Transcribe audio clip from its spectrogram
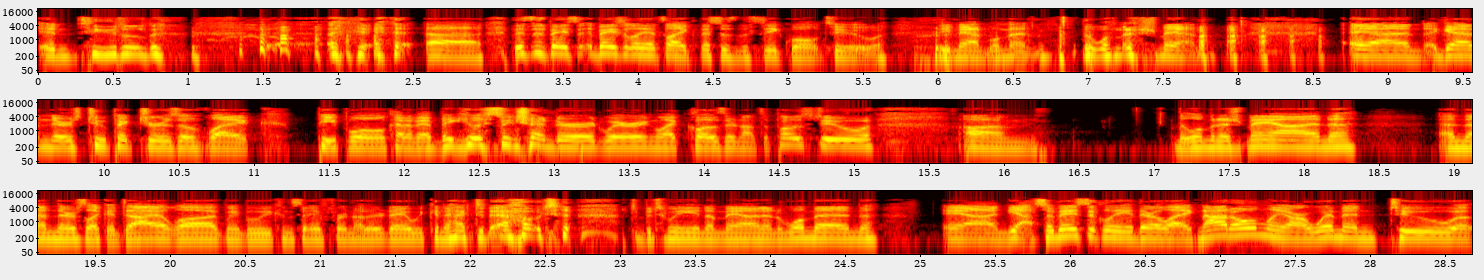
entitled, uh, this is basically, basically it's like, this is the sequel to The Man Woman, The Womanish Man. And again, there's two pictures of like people kind of ambiguously gendered wearing like clothes they're not supposed to. Um, the womanish man. And then there's like a dialogue. Maybe we can save for another day. We can act it out between a man and a woman. And yeah, so basically they're like, not only are women too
